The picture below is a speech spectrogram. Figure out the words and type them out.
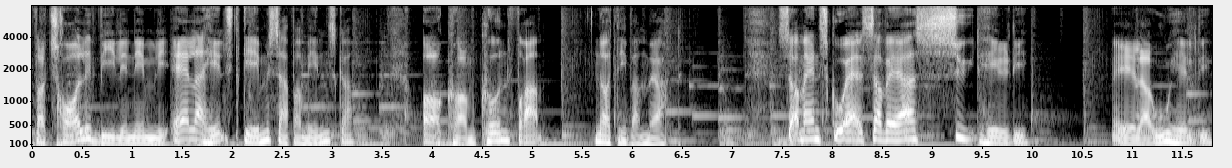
For trolde ville nemlig allerhelst gemme sig for mennesker, og kom kun frem, når det var mørkt. Så man skulle altså være sygt heldig, eller uheldig,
